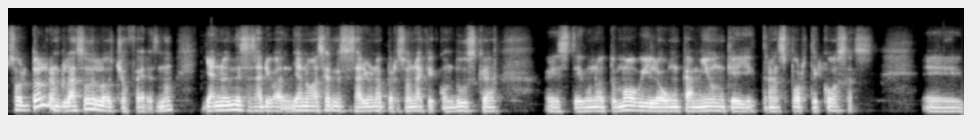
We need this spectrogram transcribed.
sobre todo el reemplazo de los choferes, ¿no? Ya no es necesario, ya no va a ser necesario una persona que conduzca este, un automóvil o un camión que transporte cosas. Eh,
